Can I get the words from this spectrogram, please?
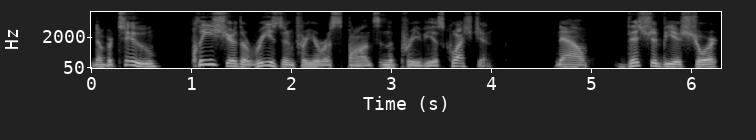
Number two, please share the reason for your response in the previous question. Now, this should be a short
